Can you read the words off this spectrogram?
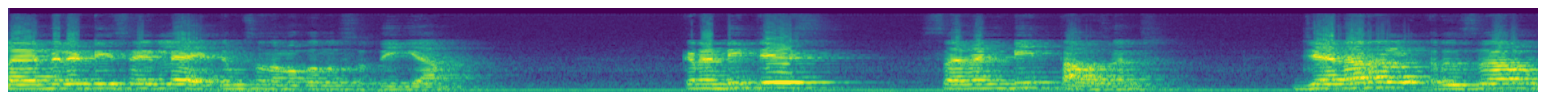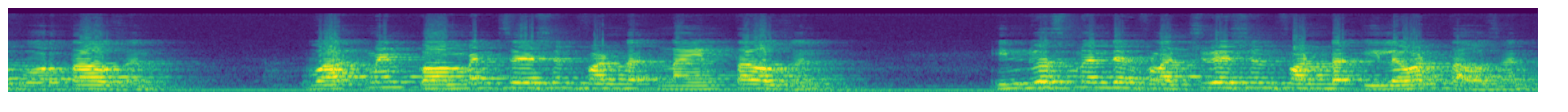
liability സൈഡിലെ ഐറ്റംസ് നമുക്കൊന്ന് ശ്രദ്ധിക്കാം. Creditors seventeen thousand general reserve four thousand workmen compensation fund nine thousand investment fluctuation fund eleven thousand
